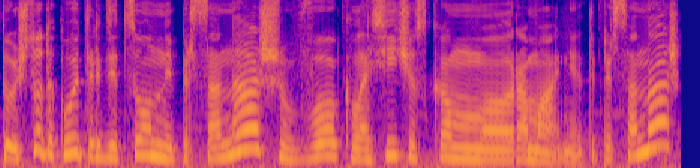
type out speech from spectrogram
То есть, что такое традиционный персонаж в классическом э, романе? Это персонаж,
